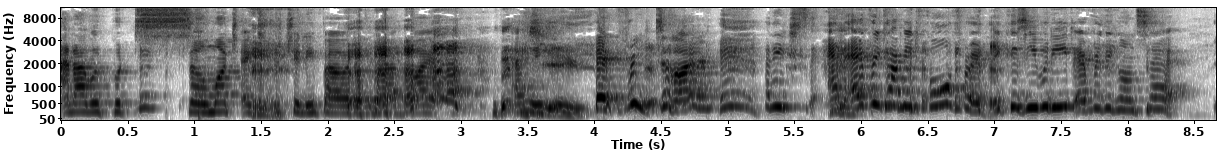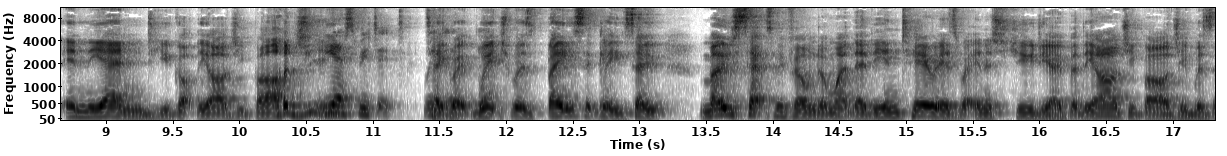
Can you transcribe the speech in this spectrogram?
and I would put so much extra chili powder in that bite. Would you? every time, and he just, and every time he'd fall for it because he would eat everything on set. In the end, you got the Argee Bhajee. Yes, we did. We takeaway, did. which was basically so most sets we filmed on weren't there. The interiors were in a studio, but the Argee Bhajee was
